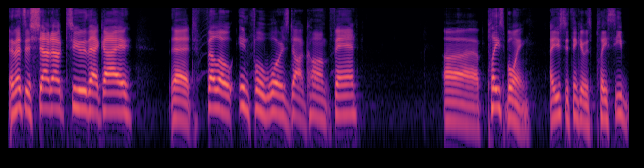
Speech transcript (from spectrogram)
that's a shout out to that guy, that fellow Infowars.com fan, uh, Placeboing. I used to think it was placebo-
